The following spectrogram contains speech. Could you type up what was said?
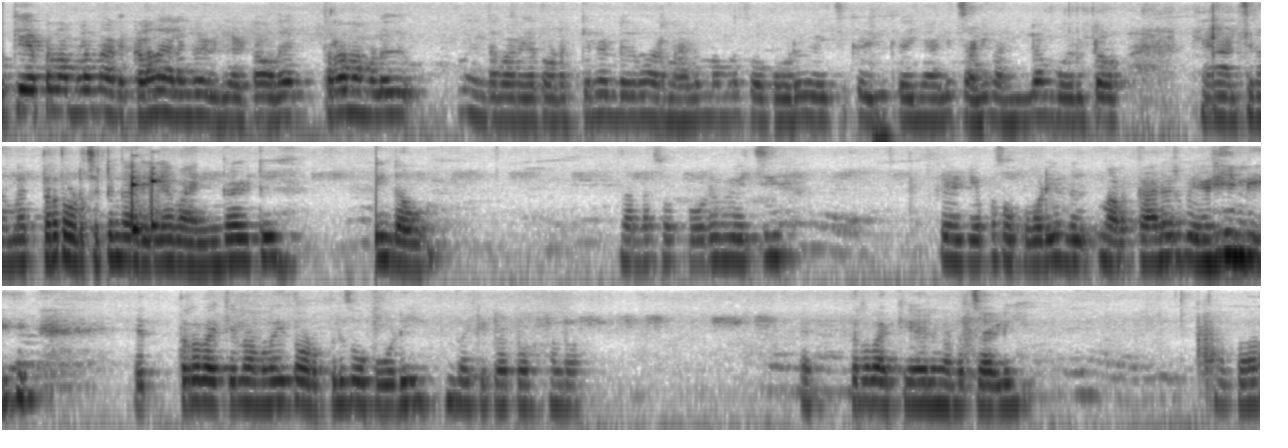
ഓക്കെ അപ്പോൾ നമ്മൾ നടക്കണ നിലം കഴുകുക കേട്ടോ. അത് എത്ര നമ്മൾ എന്താ പറയുക തുടക്കുന്നുണ്ട് എന്ന് പറഞ്ഞാലും നമ്മൾ സോപ്പോട് ഉപയോഗിച്ച് കഴുകി കഴിഞ്ഞാൽ ചളി നല്ല പോരും കേട്ടോ. ഞാൻ കാണിച്ചു നമ്മൾ എത്ര തുടച്ചിട്ടും കാര്യമില്ല. ഭയങ്കരമായിട്ട് ഉണ്ടാവും നല്ല സോപ്പോട് ഉപയോഗിച്ച് കഴുകിയപ്പോൾ സോപ്പോടി പൊടി ഉണ്ട്. നടക്കാനൊരു പേടിയുണ്ട്. എത്ര തക്കിയാലും നമ്മൾ ഈ തുടപ്പിൽ സോപ്പോടി ഇതാക്കി കേട്ടോ. കണ്ടോ? എത്ര തക്കിയാലും കണ്ട ചളി. അപ്പോൾ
